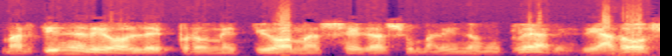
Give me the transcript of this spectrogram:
Martínez León le prometió a Macera submarinos nucleares, de a dos.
